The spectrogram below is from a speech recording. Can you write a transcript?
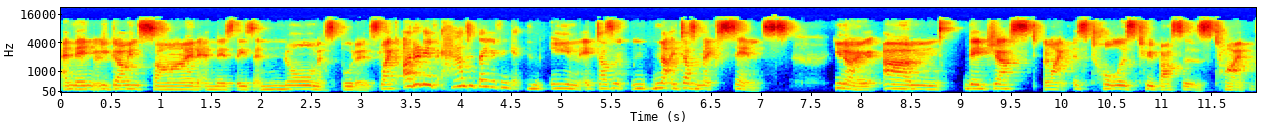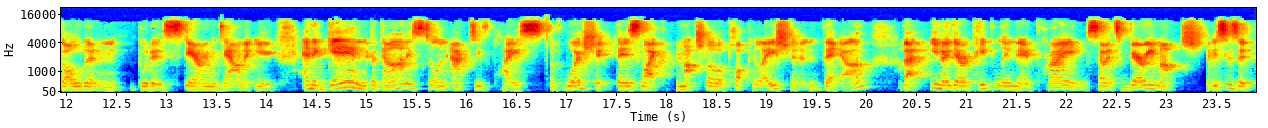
And then you go inside, and there's these enormous Buddhas. Like I don't even. How did they even get them in? It doesn't. No, it doesn't make sense you know, um, they're just like as tall as two buses type golden Buddhas staring down at you. And again, Bagan is still an active place of worship. There's like much lower population there, but you know, there are people in there praying. So it's very much this is a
